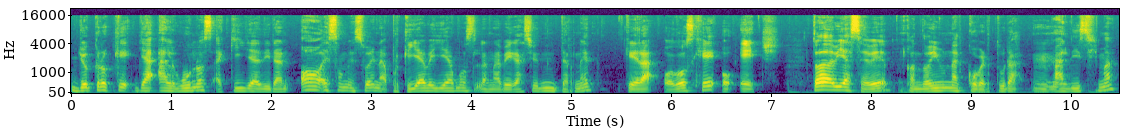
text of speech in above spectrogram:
yo creo que ya algunos aquí ya dirán, oh, eso me suena, porque ya veíamos la navegación de internet, que era o 2G o Edge. Todavía se ve cuando hay una cobertura malísima.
